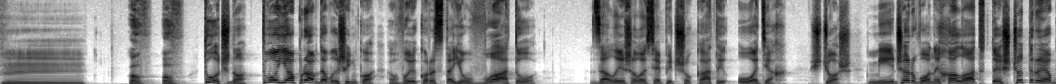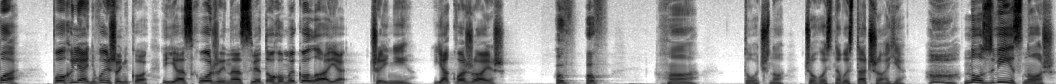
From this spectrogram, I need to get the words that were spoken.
Хм. Ов, ов. Точно, твоя правда, вишенько. Використаю вату. Залишилося підшукати одяг. Що ж, мій червоний халат те, що треба. Поглянь, вишенько, я схожий на святого Миколая. Чи ні? Як вважаєш? Ов, ов. Ха, точно, чогось не вистачає. О, ну, звісно ж,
